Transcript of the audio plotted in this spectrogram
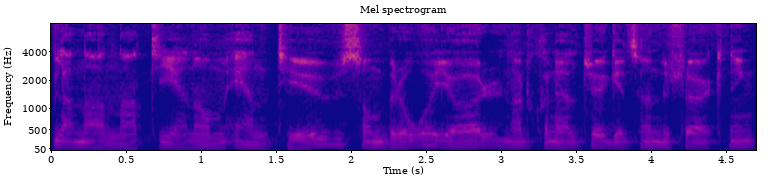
bland annat genom NTU som Brå gör, nationell trygghetsundersökning,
